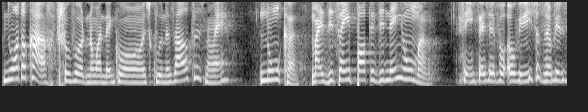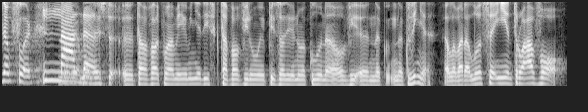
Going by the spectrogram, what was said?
No autocarro, por favor, não andem com as colunas altas, não é? Nunca. Mas isso é hipótese nenhuma. Sim, seja ouvir isto ou seja ouvir seja o que for. Nada. Eu Estava a falar com uma amiga minha, disse que estava a ouvir um episódio numa coluna ouvir- eh, na, na cozinha, a lavar a louça, e entrou a avó.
